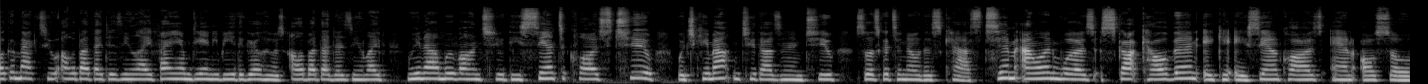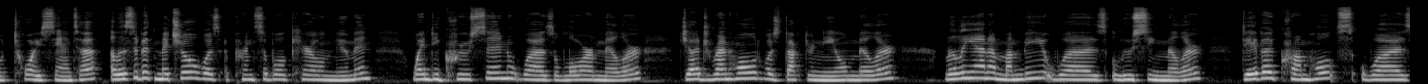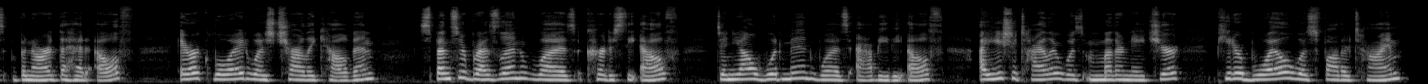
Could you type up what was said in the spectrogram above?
welcome back to All About That Disney Life. I am Danny B, the girl who is all about that Disney life. We now move on to the Santa Clause 2, which came out in 2002. So let's get to know this cast. Tim Allen was Scott Calvin, aka Santa Claus, and also Toy Santa. Elizabeth Mitchell was Principal Carol Newman. Wendy Crewson was Laura Miller. Judge Reinhold was Dr. Neil Miller. Liliana Mumy was Lucy Miller. David Krumholtz was Bernard the Head Elf. Eric Lloyd was Charlie Calvin. Spencer Breslin was Curtis the Elf. Danielle Woodman was Abby the Elf. Aisha Tyler was Mother Nature. Peter Boyle was Father Time.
